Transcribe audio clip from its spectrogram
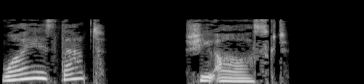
Why is that? she asked.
